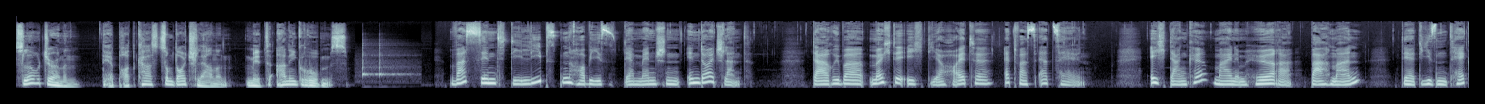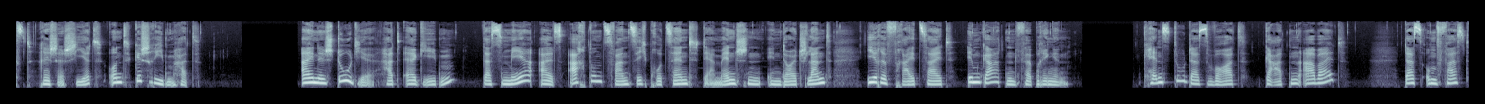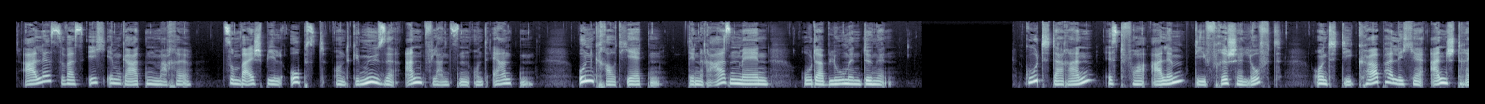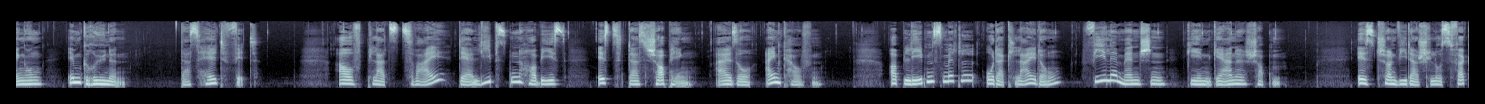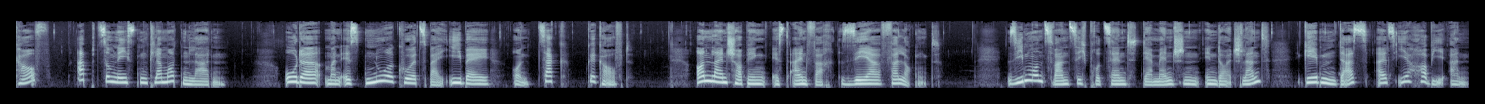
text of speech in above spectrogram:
Slow German, der Podcast zum Deutschlernen mit Annie Grubens. Was sind die liebsten Hobbys der Menschen in Deutschland? Darüber möchte ich dir heute etwas erzählen. Ich danke meinem Hörer Bachmann, der diesen Text recherchiert und geschrieben hat. Eine Studie hat ergeben, dass mehr als 28 Prozent der Menschen in Deutschland ihre Freizeit im Garten verbringen. Kennst du das Wort Gartenarbeit? Das umfasst alles, was ich im Garten mache, zum Beispiel Obst und Gemüse anpflanzen und ernten, Unkraut jäten, den Rasen mähen oder Blumen düngen. Gut daran ist vor allem die frische Luft und die körperliche Anstrengung im Grünen. Das hält fit. Auf Platz zwei der liebsten Hobbys ist das Shopping, also Einkaufen. Ob Lebensmittel oder Kleidung, viele Menschen gehen gerne shoppen. Ist schon wieder Schlussverkauf? Ab zum nächsten Klamottenladen. Oder man ist nur kurz bei eBay und zack, gekauft. Online-Shopping ist einfach sehr verlockend. 27 Prozent der Menschen in Deutschland geben das als ihr Hobby an.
